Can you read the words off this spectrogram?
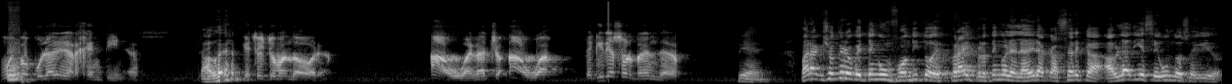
muy popular en Argentina. A ver. Que estoy tomando ahora. Agua, Nacho, agua. Te quería sorprender. Bien. Para que yo creo que tengo un fondito de spray, pero tengo la heladera acá cerca. Habla 10 segundos seguidos.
